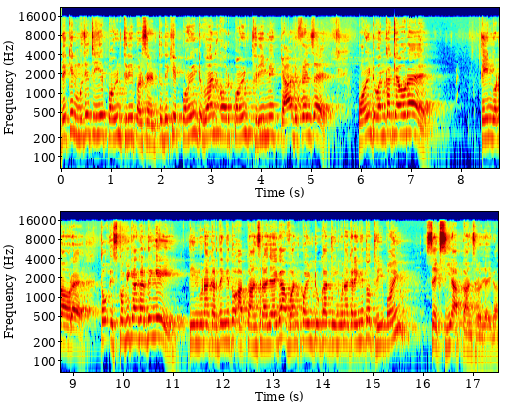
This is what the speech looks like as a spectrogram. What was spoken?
लेकिन मुझे चाहिए पॉइंट थ्री परसेंट तो देखिए पॉइंट वन और पॉइंट थ्री में क्या डिफरेंस है? पॉइंट वन का क्या हो रहा है? तीन गुना हो रहा है। तो इसको भी क्या कर देंगे? तीन गुना कर देंगे तो आपका आंसर आ जाएगा। वन पॉइंट टू का तीन गुना करेंगे तो थ्री पॉइंट सिक्स, ये आपका आंसर हो जाएगा।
